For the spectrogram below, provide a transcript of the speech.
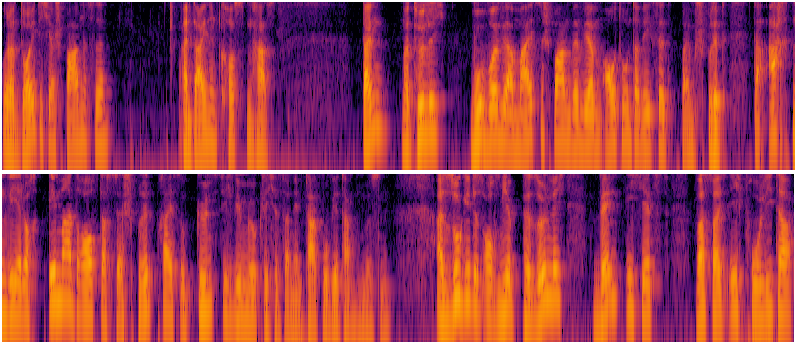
oder deutliche Ersparnisse an deinen Kosten hast. Dann natürlich, wo wollen wir am meisten sparen, wenn wir im Auto unterwegs sind? Beim Sprit. Da achten wir jedoch immer darauf, dass der Spritpreis so günstig wie möglich ist an dem Tag, wo wir tanken müssen. Also so geht es auch mir persönlich, wenn ich jetzt, was weiß ich, pro Liter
